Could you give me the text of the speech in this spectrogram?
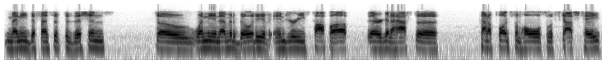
many defensive positions. So when the inevitability of injuries pop up, they're going to have to kind of plug some holes with Scotch tape,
